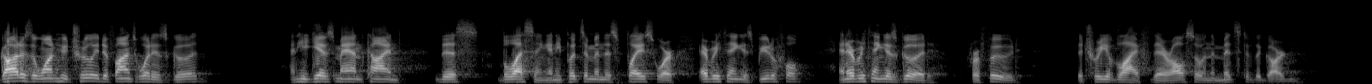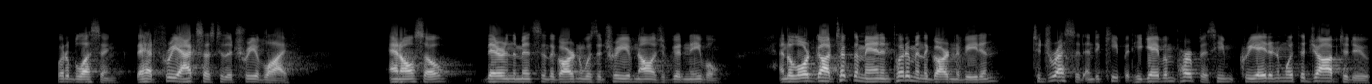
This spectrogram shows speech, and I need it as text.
God is the one who truly defines what is good. And he gives mankind this blessing, and he puts him in this place where everything is beautiful and everything is good for food. The tree of life there, also in the midst of the garden. What a blessing. They had free access to the tree of life. And also, there in the midst of the garden was the tree of knowledge of good and evil. And the Lord God took the man and put him in the Garden of Eden to dress it and to keep it. He gave him purpose. He created him with a job to do.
